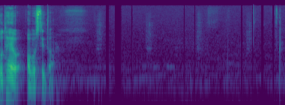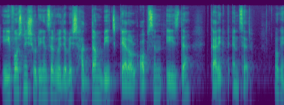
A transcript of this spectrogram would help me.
কোথায় অবস্থিত? এই প্রশ্নের সঠিক অ্যান্সার হয়ে যাবে সাদ্দাম বিচ ক্যারল। Option A is the correct answer okay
